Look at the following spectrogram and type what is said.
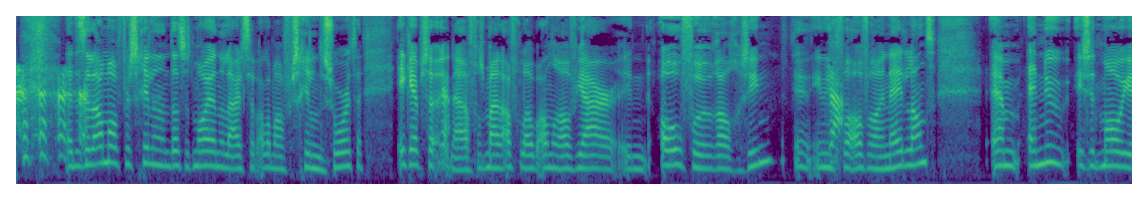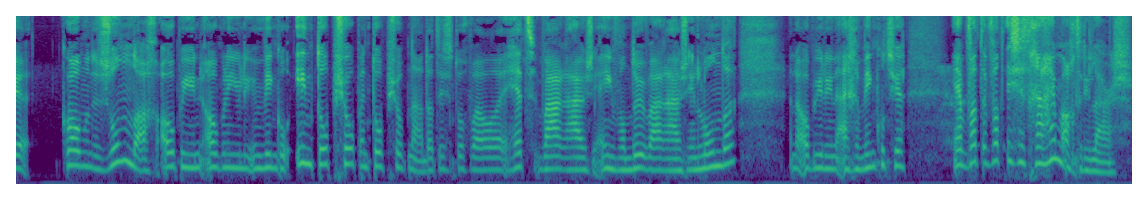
en het zijn allemaal verschillende, dat is het mooie aan de laars, het zijn allemaal verschillende soorten. Ik heb ze, nou, volgens mij de afgelopen anderhalf jaar in overal gezien. In, in ieder geval overal in Nederland. Um, en nu is het mooie, komende zondag openen, openen jullie een winkel in Topshop. En Topshop, nou, dat is toch wel het warenhuis, een van de warenhuizen in Londen. En dan openen jullie een eigen winkeltje. Ja, wat, wat is het geheim achter die laars?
